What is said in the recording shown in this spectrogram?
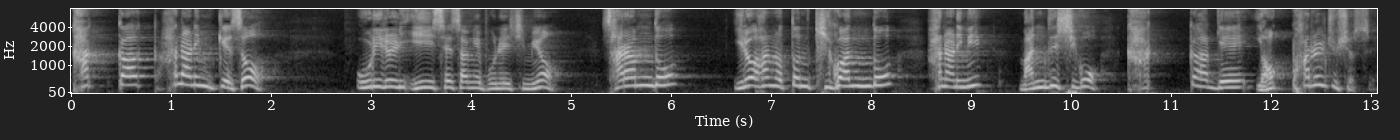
각각 하나님께서 우리를 이 세상에 보내시며 사람도 이러한 어떤 기관도 하나님이 만드시고 각각의 역할을 주셨어요.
